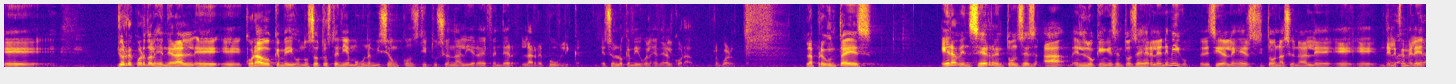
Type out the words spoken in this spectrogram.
eh, yo recuerdo al general eh, eh, Corado que me dijo, nosotros teníamos una misión constitucional y era defender la República. Eso es lo que me dijo el general Corado, recuerdo. La pregunta es, era vencer entonces a lo que en ese entonces era el enemigo, es decir, el Ejército Nacional del FMLN,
